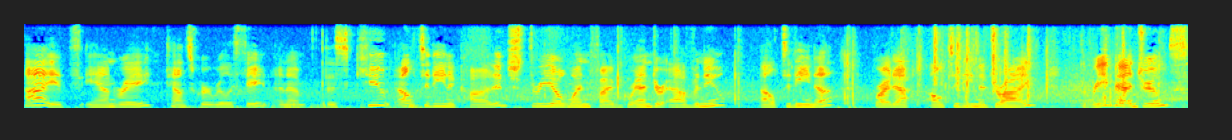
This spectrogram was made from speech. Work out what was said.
Hi, it's Ann Rey, Town Square Real Estate, and I'm this cute Altadena cottage, 3015 Grander Avenue, Altadena, right after Altadena Drive. Three bedrooms,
